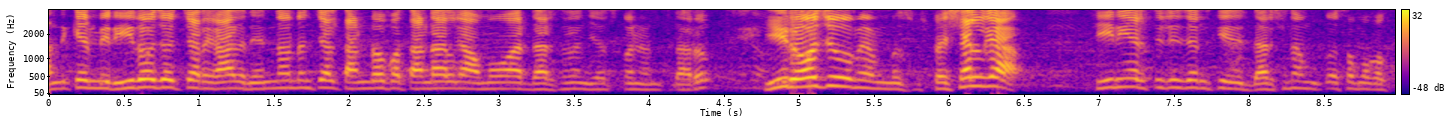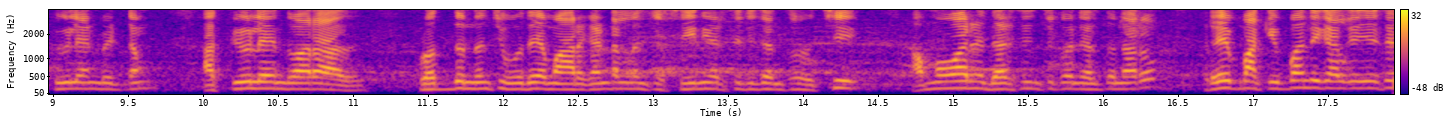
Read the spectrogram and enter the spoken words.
అందుకే మీరు ఈ రోజు వచ్చారు కాదు నిన్న నుంచి తండోప తండాలుగా అమ్మవారి దర్శనం చేసుకొని ఉంటున్నారు. ఈ రోజు మేము స్పెషల్గా సీనియర్ సిటిజన్స్కి దర్శనం కోసం ఒక క్యూ లైన్ పెట్టినాం. ఆ క్యూ లైన్ ద్వారా ప్రొద్దున నుంచి ఉదయం ఆరు గంటల నుంచి సీనియర్ సిటిజన్స్ వచ్చి అమ్మవారిని దర్శించుకొని వెళ్తున్నారు. రేపు మాకు ఇబ్బంది కలిగజేసే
